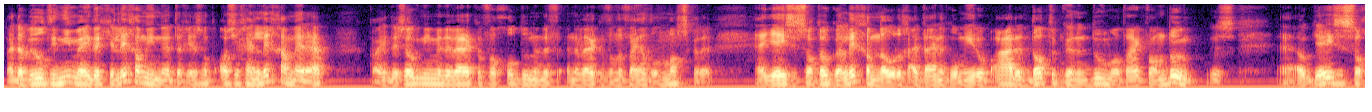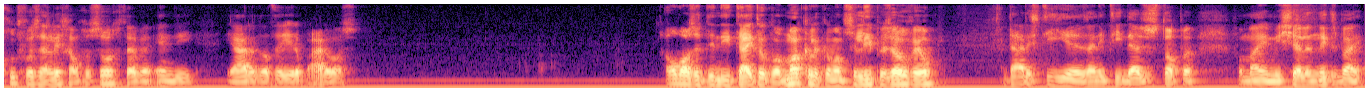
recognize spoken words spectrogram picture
Maar daar bedoelt hij niet mee dat je lichaam niet nuttig is, want als je geen lichaam meer hebt, kan je dus ook niet meer de werken van God doen en de werken van de vijand ontmaskeren. En Jezus had ook een lichaam nodig uiteindelijk om hier op aarde dat te kunnen doen wat hij kwam doen. Dus eh, ook Jezus zal goed voor zijn lichaam gezorgd hebben in die jaren dat hij hier op aarde was. Al was het in die tijd ook wat makkelijker, want ze liepen zoveel. Daar is die, uh, zijn die 10.000 stappen van mij en Michelle niks bij.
